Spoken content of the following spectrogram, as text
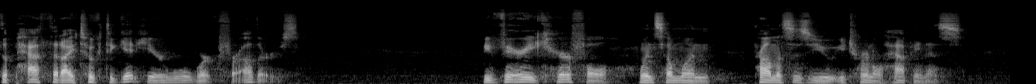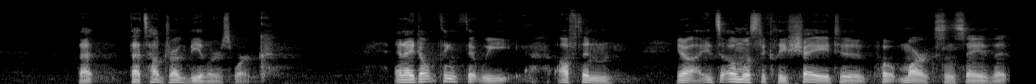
the path that I took to get here will work for others. Be very careful when someone promises you eternal happiness. That that's how drug dealers work. And I don't think that we often you know, it's almost a cliche to quote Marx and say that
